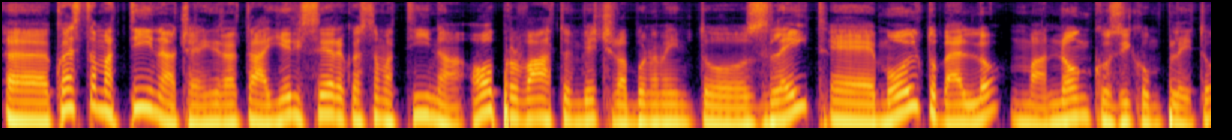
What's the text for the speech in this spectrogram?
Uh, questa mattina, cioè in realtà ieri sera e questa mattina, ho provato invece l'abbonamento Slate. È molto bello, ma non così completo.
